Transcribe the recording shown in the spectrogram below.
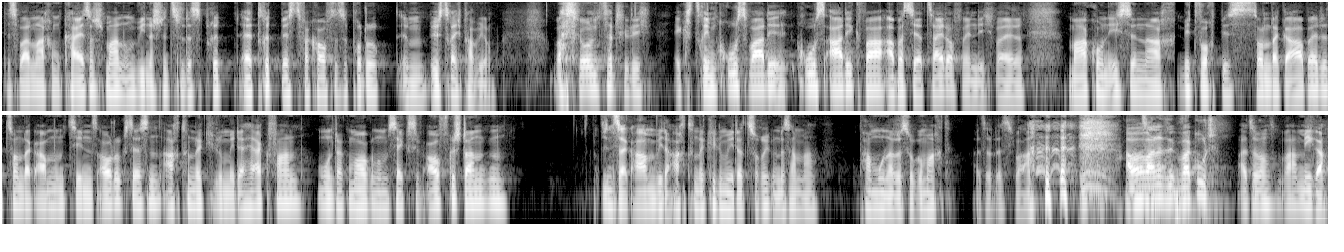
Das war nach dem Kaiserschmarrn und Wiener Schnitzel das Brit, äh, drittbest verkaufteste Produkt im Österreich-Pavillon. Was für uns natürlich extrem großartig, war, aber sehr zeitaufwendig, weil Marco und ich sind nach Mittwoch bis Sonntag gearbeitet, Sonntagabend um 10 ins Auto gesessen, 800 Kilometer hergefahren, Montagmorgen um 6 Uhr aufgestanden, Dienstagabend wieder 800 Kilometer zurück und das haben wir ein paar Monate so gemacht. Also das war, aber war, war gut, also war mega.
